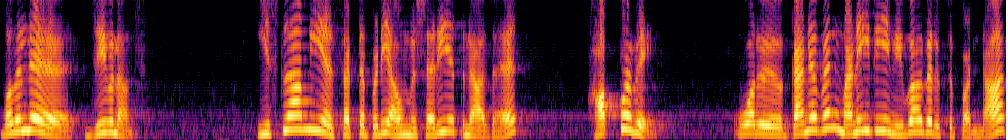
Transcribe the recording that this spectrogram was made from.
முதல்ல ஜீவனாம்ஸ் இஸ்லாமிய சட்டப்படி அவங்க சரியத்தினால அப்போவே ஒரு கணவன் மனைவியை விவாகரத்து பண்ணால்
